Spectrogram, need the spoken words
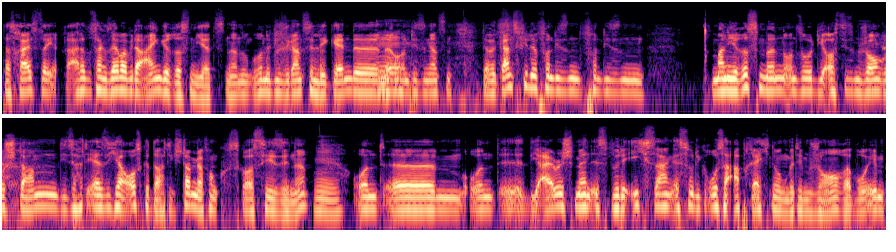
das reißt er, hat er sozusagen selber wieder eingerissen jetzt. Ne? Also im Grunde diese ganze Legende ne? Mhm. und diesen ganzen, da ganz viele von diesen, von diesen Manierismen und so, die aus diesem Genre stammen, die hat er sich ja ausgedacht. Die stammen ja von Scorsese, ne? Und ähm, und äh, The Irishman ist, würde ich sagen, ist so die große Abrechnung mit dem Genre, wo eben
